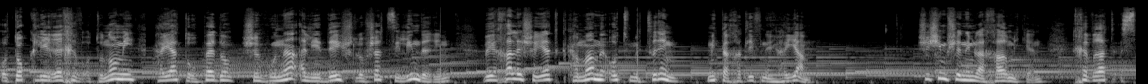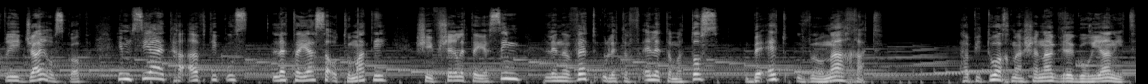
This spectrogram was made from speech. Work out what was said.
אותו כלי רכב אוטונומי היה טורפדו שהונע על ידי שלושה צילינדרים ויכל לשייט כמה מאות מטרים מתחת לפני הים. 60 שנים לאחר מכן, חברת ספרי ג'יירוסקופ המציאה את האב טיפוס לטייס האוטומטי שאפשר לטייסים לנווט ולתפעל את המטוס בעת ובעונה אחת. הפיתוח מהשנה הגרגוריאנית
